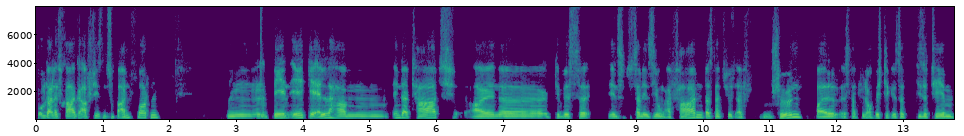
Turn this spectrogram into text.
Um deine Frage abschließend zu beantworten, hm, BNE, GL haben in der Tat eine gewisse Institutionalisierung erfahren. Das ist natürlich schön, weil es natürlich auch wichtig ist, dass diese Themen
